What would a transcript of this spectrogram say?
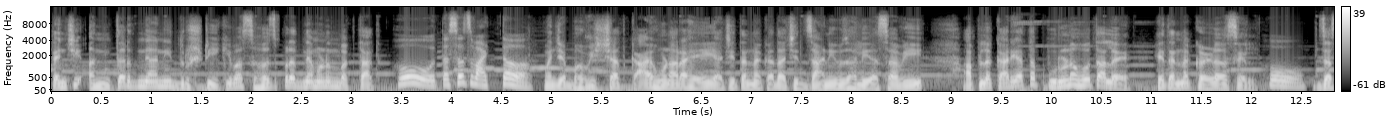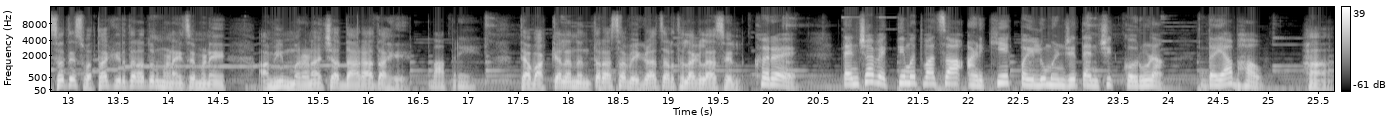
त्यांची अंतर्ज्ञानी दृष्टी किंवा सहज प्रज्ञा म्हणून बघतात. हो तसंच वाटतं. म्हणजे भविष्यात काय होणार आहे याची त्यांना कदाचित जाणीव झाली असावी. आपलं कार्य आता पूर्ण होत आलंय. हे त्यांना कळलं असेल. हो. जसं ते स्वतः कीर्तनातून म्हणायचे म्हणे आम्ही मरणाच्या दारात आहे. बापरे. त्या वाक्याला नंतर असा वेगळाच अर्थ लागला असेल. खरंय. त्यांच्या व्यक्तिमत्वाचा आणखी एक पैलू म्हणजे त्यांची करुणा दयाभाव. हा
